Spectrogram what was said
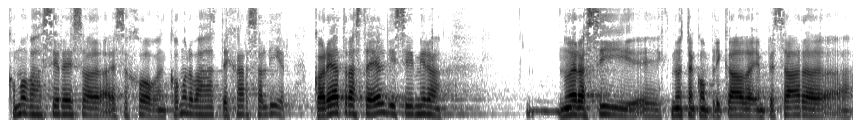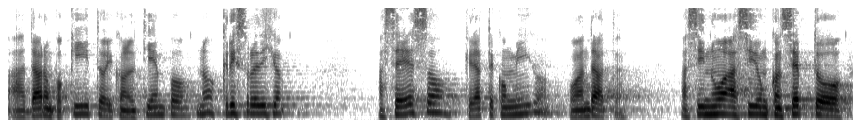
¿cómo vas a hacer eso a, a ese joven? ¿Cómo lo vas a dejar salir? Corre atrás de él y dice, mira, no era así, eh, no es tan complicado empezar a- a dar un poquito y con el tiempo. No, Cristo le dijo, hace eso, quédate conmigo o andate. Así no ha sido un concepto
